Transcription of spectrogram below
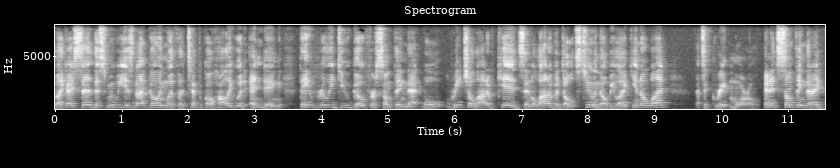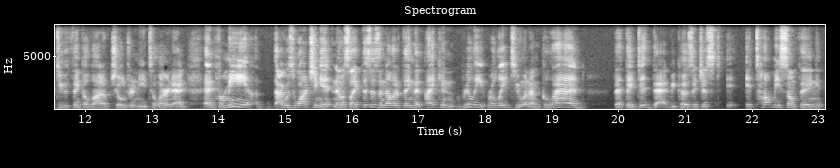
Like I said, this movie is not going with a typical Hollywood ending. They really do go for something that will reach a lot of kids and a lot of adults too, and they'll be like, you know what? That's a great moral. And it's something that I do think a lot of children need to learn. And and for me, I was watching it and I was like, this is another thing that I can really relate to. And I'm glad that they did that because it just it, it taught me something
